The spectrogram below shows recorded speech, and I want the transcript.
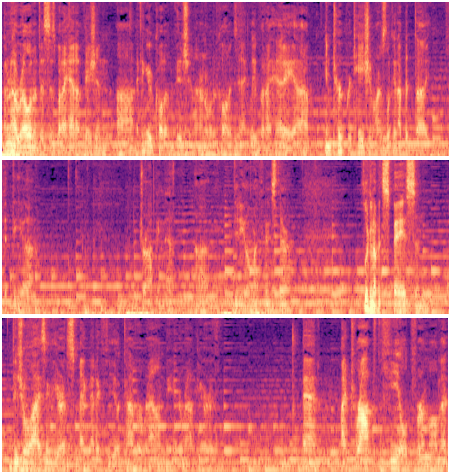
I don't know how relevant this is, but I had a vision. Uh, I think I would call it a vision. I don't know what to call it exactly, but I had a uh, interpretation when I was looking up at the at the uh, dropping that uh, video of my face there. Looking up at space and visualizing the Earth's magnetic field kind of around me and around the Earth. And I dropped the field for a moment,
